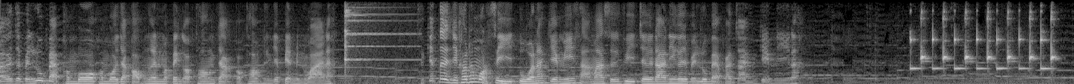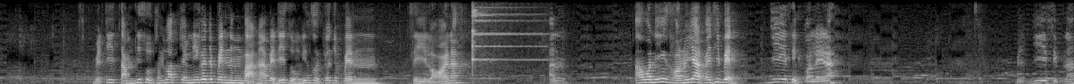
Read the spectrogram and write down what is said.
Y ก็จะเป็นรูปแบบคอมโบคอมโบจากกรอบเงินมาเป็นกรอบทองจากกรอบทองถึงจะเปลี่ยนเป็น Y นะสเก็ตเตอร์จะเข้าทั้งหมด 4 ตัวนะเกมนี้สามารถซื้อ feature ได้นี่ก็จะเป็นรูปแบบการจ่ายของเกมนี้นะ bet ที่ต่ำที่สุดสำหรับเกมนี้ก็จะเป็น1บาทนะ bet ที่สูงที่สุดก็จะเป็น400นะอันเอาวันนี้ขออนุญาตไปที่เบ็ด20ก่อนเลยนะ เบ็ด20นะ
